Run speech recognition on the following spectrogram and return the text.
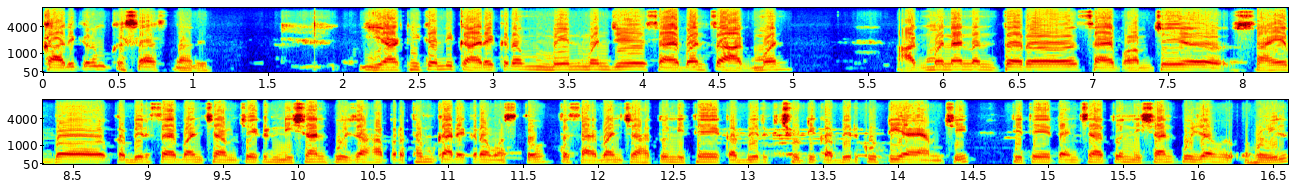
कार्यक्रम कसा असणार आहे? या ठिकाणी कार्यक्रम मेन म्हणजे साहेबांचं आगमन आगमनानंतर साहेब आमचे साहेब कबीर साहेबांच्या आमच्या इकडे निशान पूजा हा प्रथम कार्यक्रम असतो. तर साहेबांच्या हातून इथे कबीर छोटी कबीर कुटी आहे आमची. तिथे त्यांच्या हातून निशान पूजा हो-, होईल.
